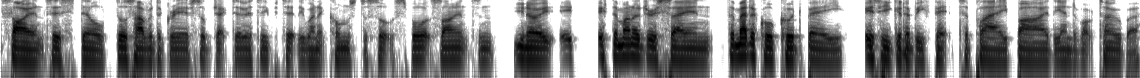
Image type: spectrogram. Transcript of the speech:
science is still does have a degree of subjectivity, particularly when it comes to sort of sports science, and you know, it, it, if the manager is saying the medical could be, is he going to be fit to play by the end of October?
